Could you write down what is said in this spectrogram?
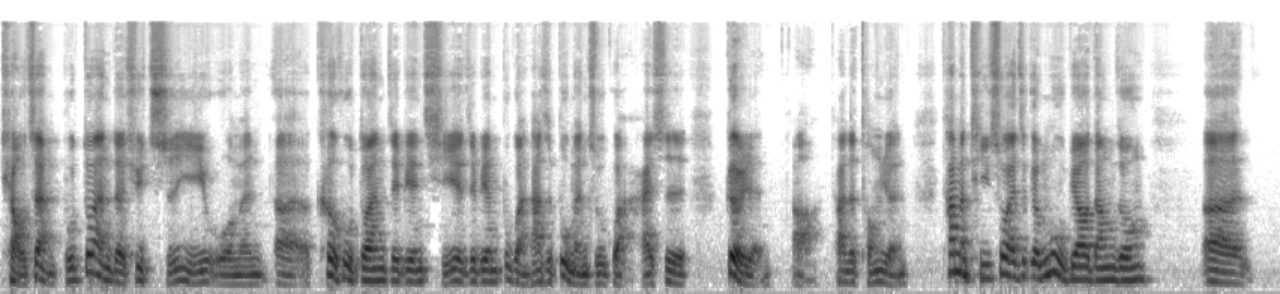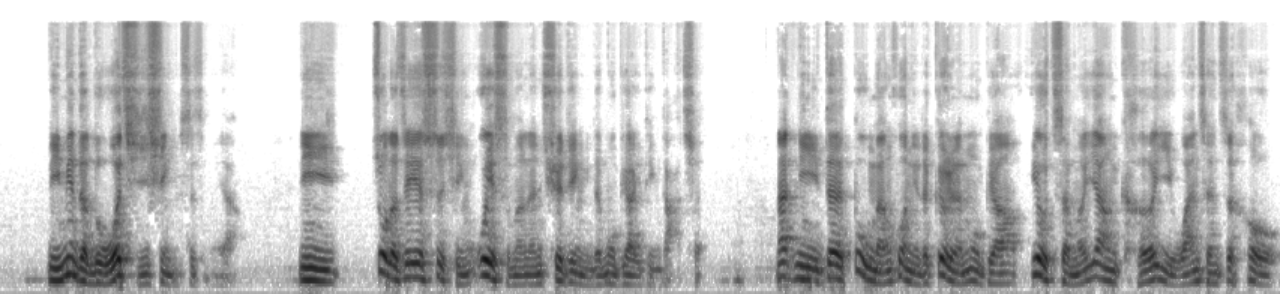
挑战，不断的去质疑我们呃客户端这边、企业这边，不管他是部门主管还是个人啊，他的同仁，他们提出来这个目标当中，呃，里面的逻辑性是怎么样？你做的这些事情，为什么能确定你的目标一定达成？那你的部门或你的个人目标又怎么样可以完成之后，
